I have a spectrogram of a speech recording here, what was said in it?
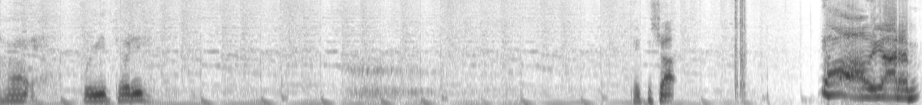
All right, breathe, Cody. Take the shot. Oh, we got him.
